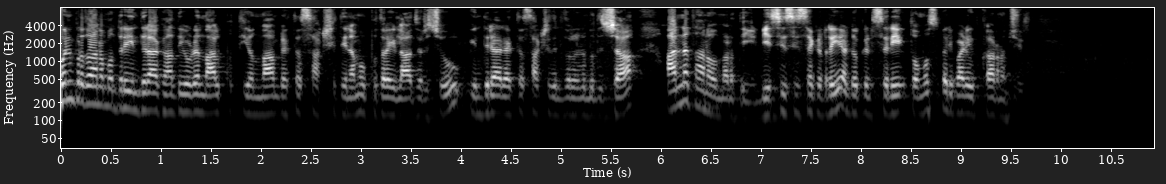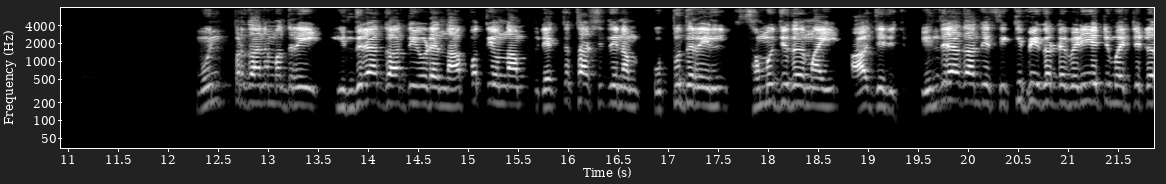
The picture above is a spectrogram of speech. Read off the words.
മുൻ പ്രധാനമന്ത്രി ഇന്ദിരാഗാന്ധിയുടെ നാൽപ്പത്തിയൊന്നാം രക്തസാക്ഷി ദിനം ഉപ്പുതറയിൽ ആചരിച്ചു. ഇന്ദിരാ രക്തസാക്ഷി ദിനത്തോടനുബന്ധിച്ച അന്നദാനവും നടത്തി. D secretary advocate Sireek Thomas പരിപാടി ഉദ്ഘാടനം ചെയ്തു. മുൻ പ്രധാനമന്ത്രി ഇന്ദിരാഗാന്ധിയുടെ നാൽപ്പത്തിയൊന്നാം രക്തസാക്ഷി ദിനം ഉപ്പുതിറയിൽ സമുചിതമായി ആചരിച്ചു. ഇന്ദിരാഗാന്ധി സിഖ് ഭീകരുടെ വെടിയേറ്റ് മരിച്ചിട്ട്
